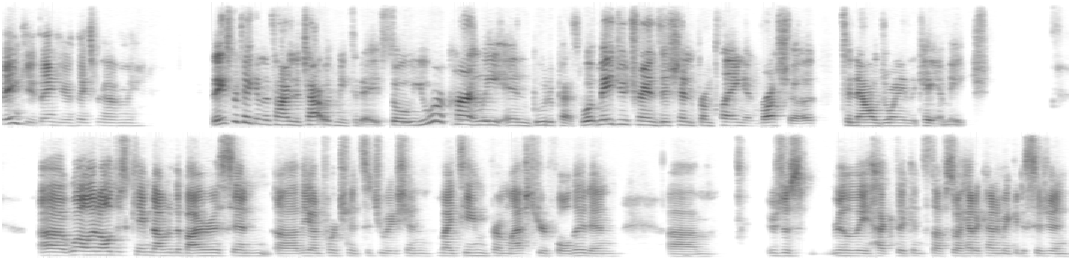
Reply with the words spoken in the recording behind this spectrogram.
Thank you. Thank you. Thanks for having me. Thanks for taking the time to chat with me today. So, you are currently in Budapest. What made you transition from playing in Russia to now joining the KMH? Uh, well, it all just came down to the virus and uh, the unfortunate situation. My team from last year folded, and um, it was just really hectic and stuff. So I had to kind of make a decision:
